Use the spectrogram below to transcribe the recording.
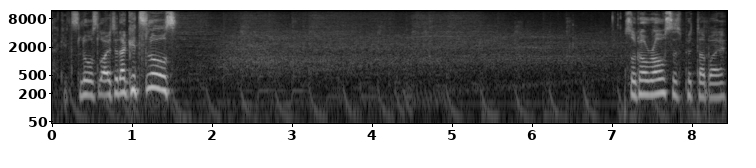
Da geht's los, Leute, da geht's los. Sogar Rose ist mit dabei.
